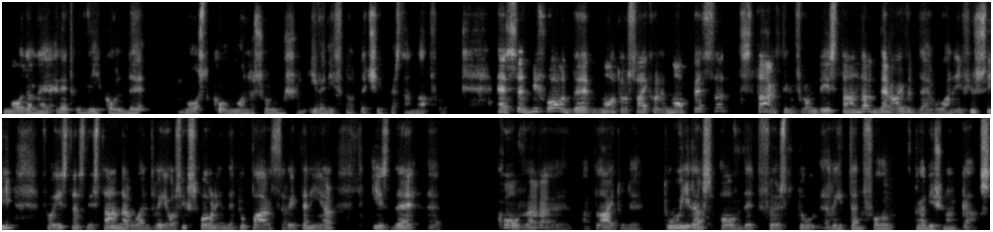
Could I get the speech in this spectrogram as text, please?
modern electric vehicle, the most common solution, even if not the cheapest and for As said before, the motorcycle and mopeds, starting from this standard, derived their one. If you see, for instance, the standard 13064 in the two parts written here is the uh, cover uh, applied to the two-wheelers of the first two written for traditional cars.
